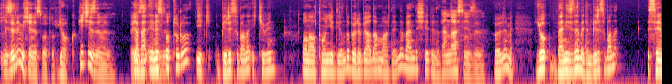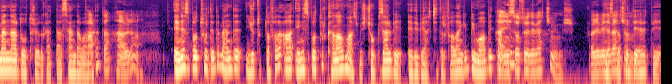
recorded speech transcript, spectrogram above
izledin mi hiç Enes Batur? Yok. Hiç izlemedin. Ya ben Enes Batur'u ilk birisi bana 2016-17 yılında böyle bir adam var dediğinde ben de şey dedim. Ben daha seni izledim. Öyle mi? Yok ben izlemedim. Birisi bana Seymenler'de oturuyorduk hatta sen de vardın. Parkta. Ha öyle mi? Enes Batur dedi. Ben de YouTube'da falan aa Enes Batur kanal mı açmış? Çok güzel bir edebiyatçıdır falan gibi bir muhabbet Ha yaptım. Enes Batur edebiyatçı mıymış? Öyle bir Enes edebiyatçı Batur mı? diye evet bir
